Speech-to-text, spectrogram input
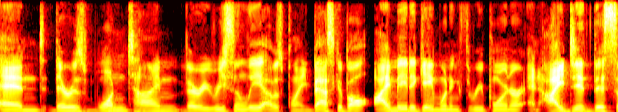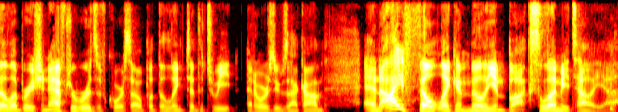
And there is one time very recently I was playing basketball. I made a game winning three pointer and I did this celebration afterwards. Of course, I'll put the link to the tweet at horsehoops.com. And I felt like a million bucks, let me tell you.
